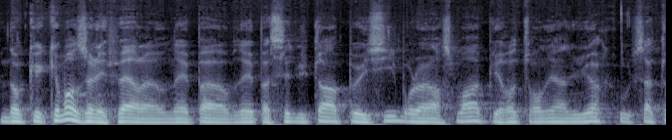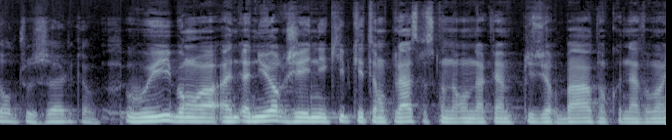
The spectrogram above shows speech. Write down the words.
Donc, comment vous allez faire là? Vous, avez pas, vous avez passé du temps un peu ici pour le lancement et puis retourner à New York où ça tourne tout seul comme... Oui, bon, à, New York, j'ai une équipe qui est en place parce qu'on a, on a, quand même plusieurs bars, donc on a vraiment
